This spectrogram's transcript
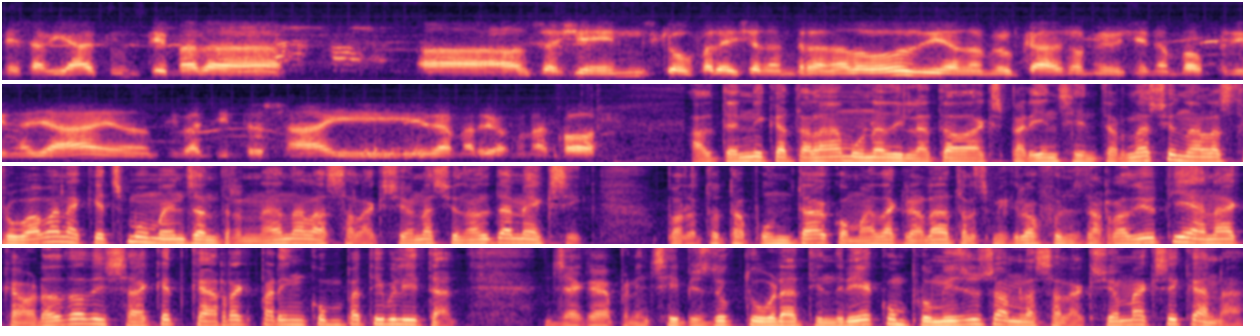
més aviat un tema de eh, els agents que ofereixen entrenadors i en el meu cas el meu agent em va oferir allà i els hi vaig interessar i vam arribar a un acord. El tècnic català amb una dilatada experiència internacional es trobava en aquests moments entrenant a la selecció nacional de Mèxic, però tot apunta, com ha declarat als micròfons de Ràdio Tiana, que haurà de deixar aquest càrrec per incompatibilitat, ja que a principis d'octubre tindria compromisos amb la selecció mexicana.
